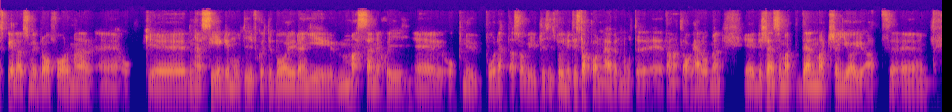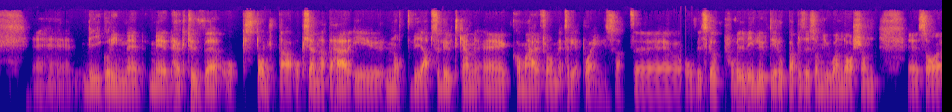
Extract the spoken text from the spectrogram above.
spelare som är i bra form här och Eh, den här segern mot IFK Göteborg, den ger ju massa energi eh, och nu på detta så har vi precis vunnit i Stockholm även mot eh, ett annat lag här. Men det känns som att den matchen gör ju att vi går in med, med högt huvud och stolta och känner att det här är ju något vi absolut kan komma härifrån med tre poäng. Så att, och vi ska upp och vi vill ut i Europa, precis som Johan Larsson sa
